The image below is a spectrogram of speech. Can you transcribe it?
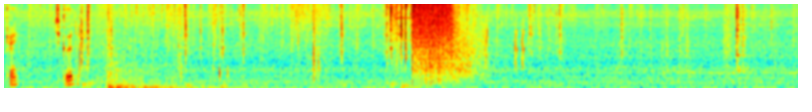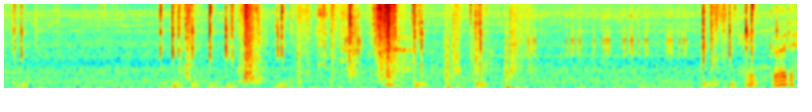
Okay, it's good. Okay, good.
